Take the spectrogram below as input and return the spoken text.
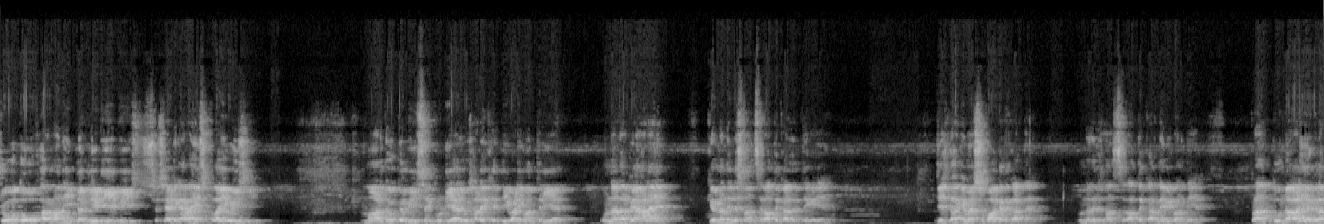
ਜੋ ਦੋ ਫਰਮਾਂ ਦੀ ਨਕਲੀ ਡੀਏਪੀ ਸੋਸਾਇਟੀਆਂ ਰਾਹੀਂ ਸਪਲਾਈ ਹੋਈ ਸੀ, ਮਾਨਯੋਗ ਗੁਰਮੀਤ ਸਿੰਘ ਖੁੱਡੀਆ, ਜੋ ਸਾਡੇ ਖੇਤੀਬਾੜੀ ਮੰਤਰੀ ਹੈ, ਉਹਨਾਂ ਦਾ ਬਿਆਨ ਹੈ ਕਿ ਉਹਨਾਂ ਦੇ ਲਾਇਸੈਂਸ ਰੱਦ ਕਰ ਦਿੱਤੇ ਗਏ ਹੈ। ਜਿਸ ਦਾ ਕਿ ਮੈਂ ਸਵਾਗਤ ਕਰਦਾ ਹਾਂ। ਉਹਨਾਂ ਦੇ ਲਾਇਸੈਂਸ ਰੱਦ ਕਰਨੇ ਵੀ ਬਣਦੇ ਆ। ਪਰੰਤੂ ਨਾਲ ਹੀ ਅਗਲਾ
